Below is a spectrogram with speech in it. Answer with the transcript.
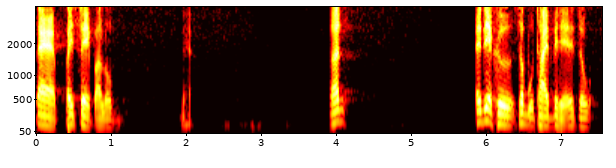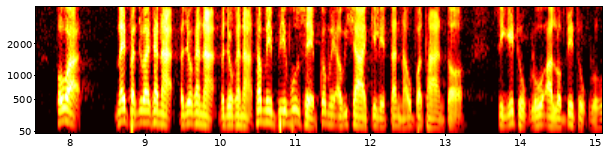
แต่ไปเสพอารมณ์เนี่ยนั้นไอ้นี่คือสมุทัยเป็นเหตุให้ทุกเพราะว่าในปัจจุบันขณะปัจจุบันขณะปัจจุบันขณะถ้ามีผู้เสพก็มีอวิชากิเลสตัณหาอุปทานต่อ สิ่งที่ถูกรู้อารมณ์ที่ถูกรู้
